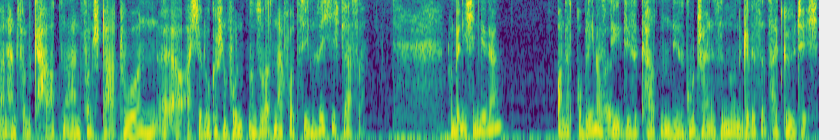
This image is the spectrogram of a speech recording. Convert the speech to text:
anhand von Karten, anhand von Statuen, äh, archäologischen Funden und sowas nachvollziehen. Richtig klasse. Nun bin ich hingegangen und das Problem ist, Jawohl. die, diese Karten, diese Gutscheine sind nur eine gewisse Zeit gültig.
